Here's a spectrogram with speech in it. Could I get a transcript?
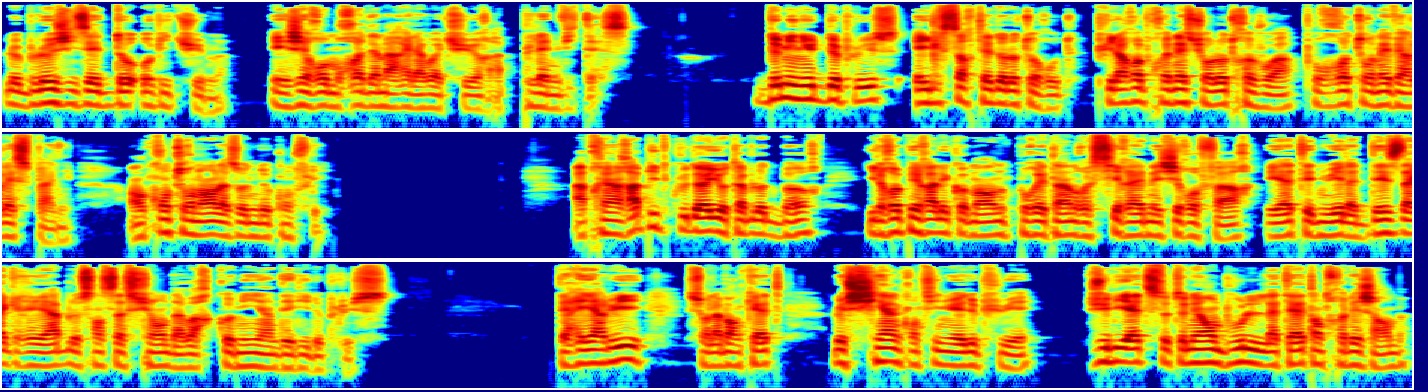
le bleu gisait dos au bitume, et Jérôme redémarrait la voiture à pleine vitesse. Deux minutes de plus et il sortait de l'autoroute, puis la reprenait sur l'autre voie pour retourner vers l'Espagne, en contournant la zone de conflit. Après un rapide coup d'œil au tableau de bord, il repéra les commandes pour éteindre sirènes et gyrophares et atténuer la désagréable sensation d'avoir commis un délit de plus. Derrière lui, sur la banquette, le chien continuait de puer. Juliette se tenait en boule la tête entre les jambes.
